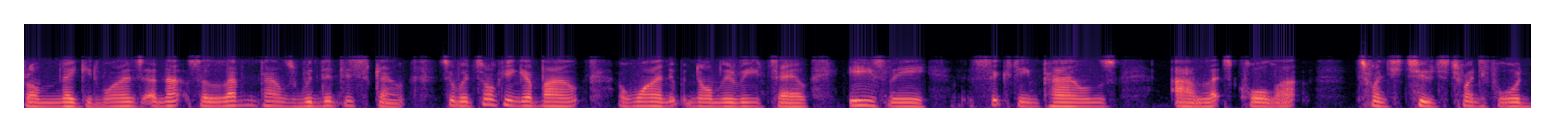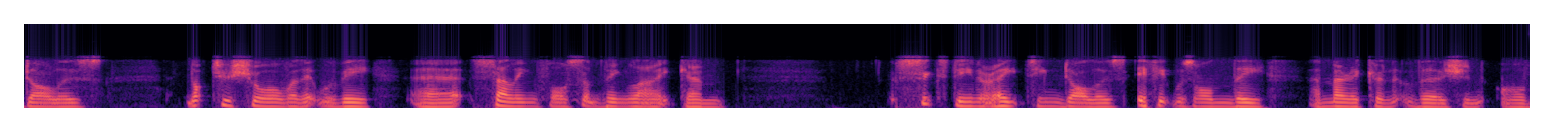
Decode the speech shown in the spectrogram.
from Naked Wines, and that's £11 with the discount. So we're talking about a wine that would normally retail easily £16, and let's call that 22 to $24. Not too sure whether it would be uh, selling for something like um, 16 or 18 dollars if it was on the American version of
